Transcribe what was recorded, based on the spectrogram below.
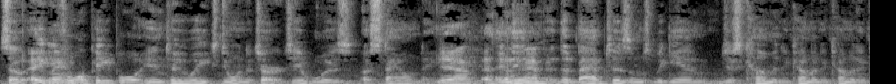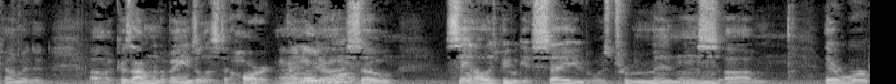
So Amen. 84 people in two weeks joined the church. It was astounding. Yeah, And then happen. the baptisms began just coming and coming and coming and coming. And because I'm an evangelist at heart, I know you uh, are. So seeing all these people get saved was tremendous. Mm-hmm. Um, there were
